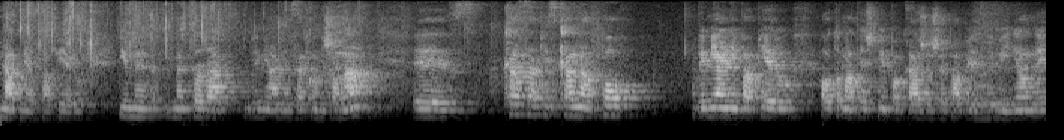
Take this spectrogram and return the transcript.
nadmiar papieru i me- metoda wymiany zakończona. Yy, Kasa fiskalna po wymianie papieru automatycznie pokaże, że papier jest wymieniony.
